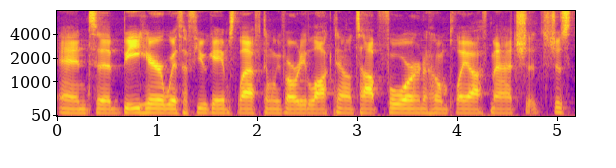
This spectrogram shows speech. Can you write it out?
and to be here with a few games left and we've already locked down top four in a home playoff match it's just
